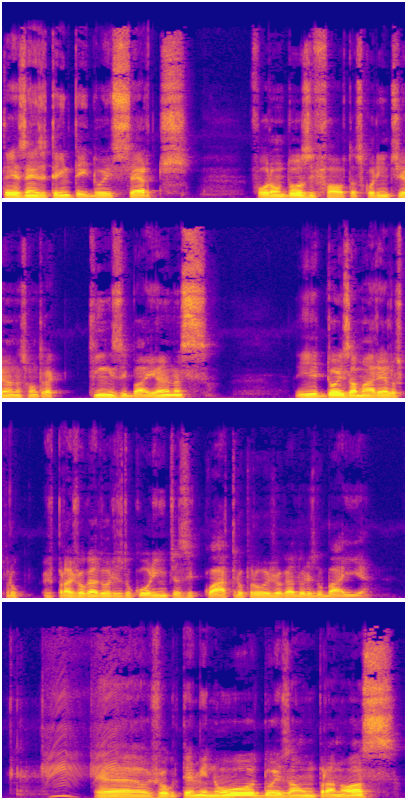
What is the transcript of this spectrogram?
332 certos. Foram 12 faltas corintianas contra 15 baianas. E dois amarelos para jogadores do Corinthians e quatro para os jogadores do Bahia. É, o jogo terminou 2 a 1 um para nós.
